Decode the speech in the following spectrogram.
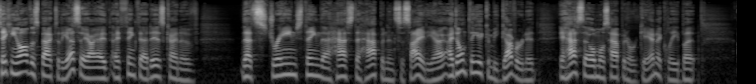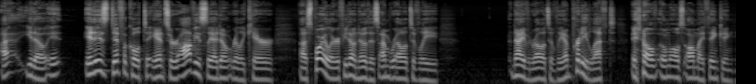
taking all this back to the essay, I I think that is kind of that strange thing that has to happen in society. I, I don't think it can be governed. It it has to almost happen organically. But I you know it it is difficult to answer. Obviously, I don't really care. Uh, spoiler: if you don't know this, I'm relatively not even relatively. I'm pretty left in all, almost all my thinking.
